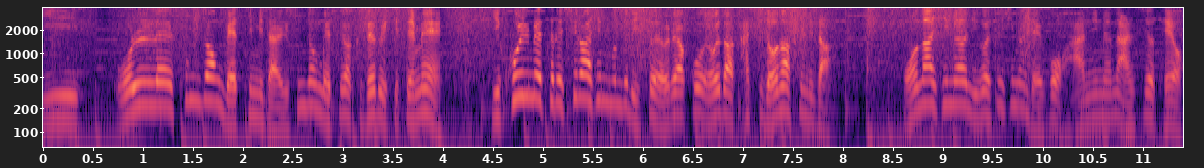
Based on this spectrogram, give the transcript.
이 원래 순정 매트입니다. 여기 순정 매트가 그대로 있기 때문에 이 코일 매트를 싫어하시는 분들이 있어요. 그래갖고 여기다 같이 넣어놨습니다. 원하시면 이걸 쓰시면 되고 아니면 안 쓰셔도 돼요.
